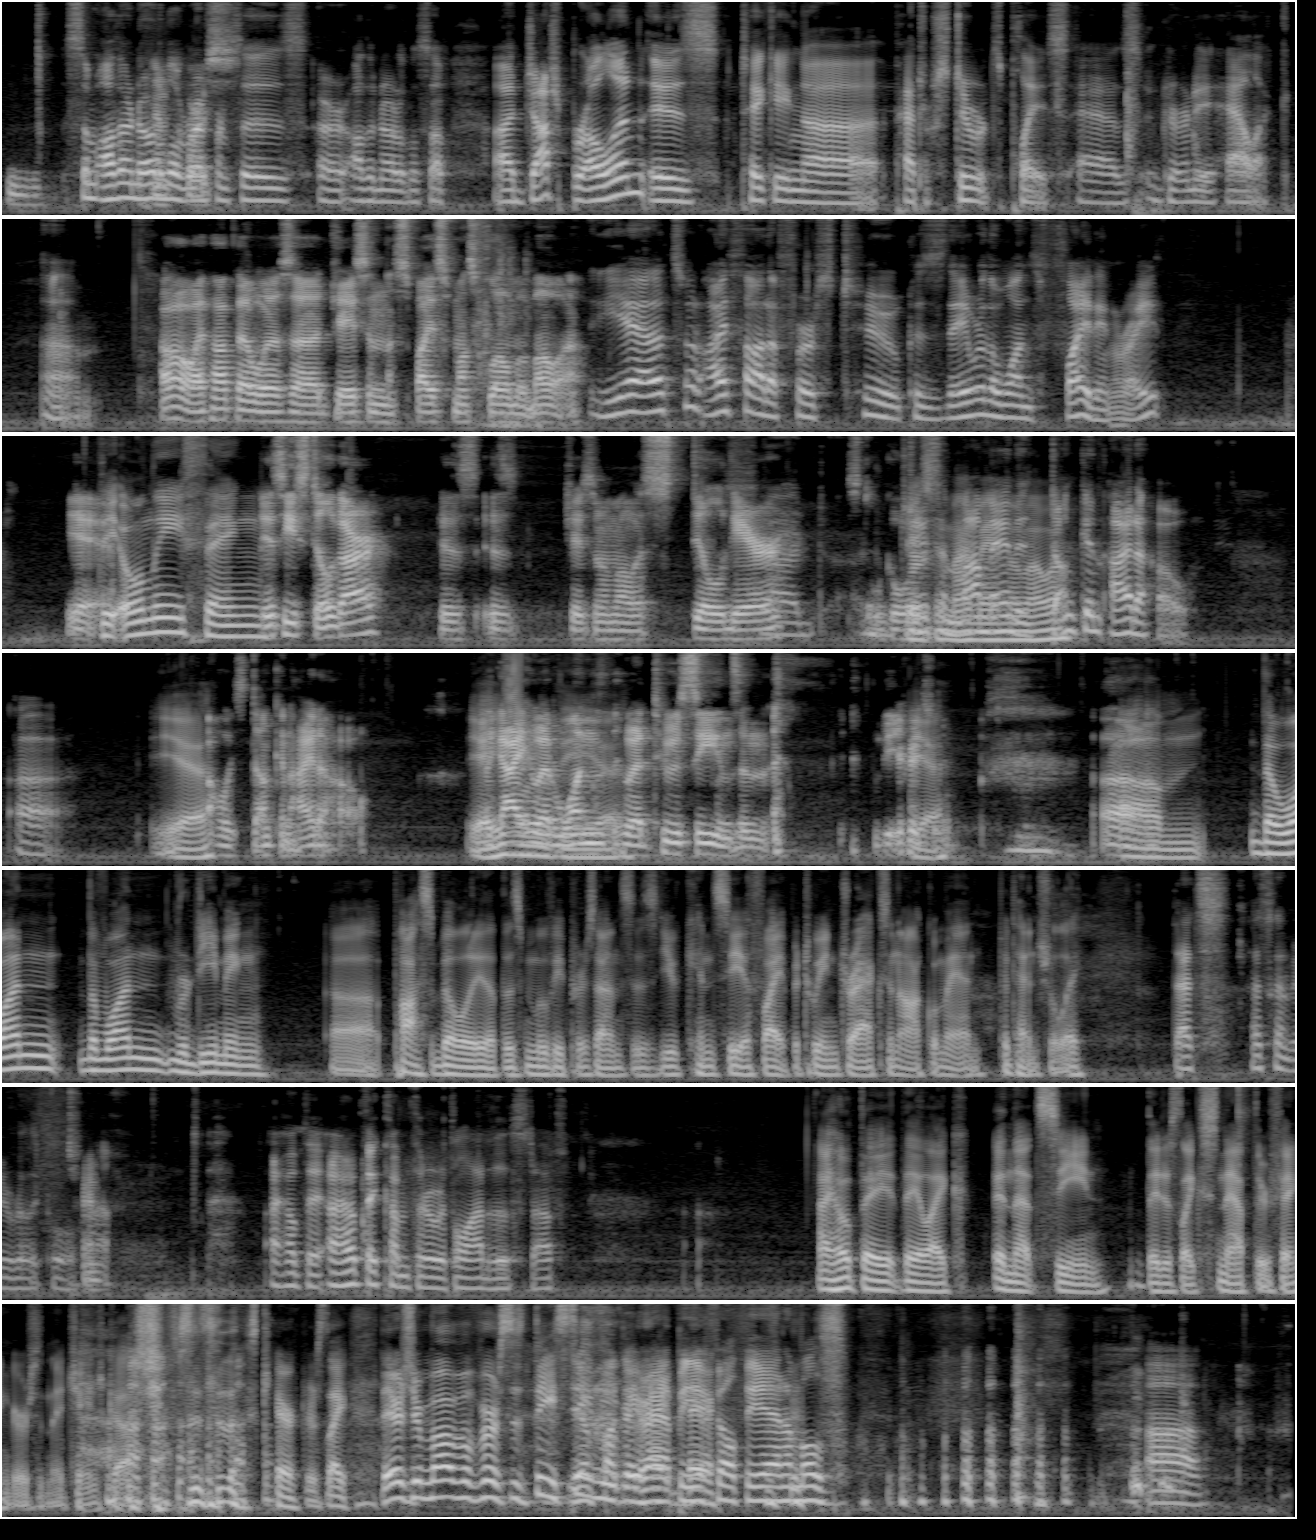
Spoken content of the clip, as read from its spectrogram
some other notable references or other notable stuff. Uh, Josh Brolin is taking uh, Patrick Stewart's place as Gurney Halleck. Um, Oh, I thought that was uh, Jason the Spice Must Flow Momoa. yeah, that's what I thought at first too, because they were the ones fighting, right? Yeah. The only thing is he Stilgar? Is is Jason Momoa Stilgar? Uh, Stilgar. Jason, Jason, my my, man, man, Momoa. is Duncan, Idaho. yeah, Oh, he's Duncan Idaho. yeah the guy who had the, one, uh, who had two scenes in the original. Uh, um the one the one redeeming uh possibility that this movie presents is you can see a fight between Drax and Aquaman potentially. That's that's gonna be really cool. fair enough. I hope they I hope they come through with a lot of this stuff. I hope they they like in that scene they just like snap their fingers and they change costumes to those characters. Like there's your Marvel versus DC You're movie fucking right happy, you filthy animals. uh,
